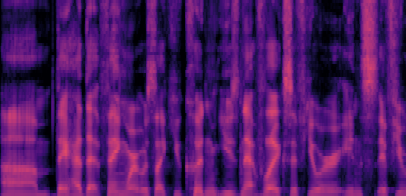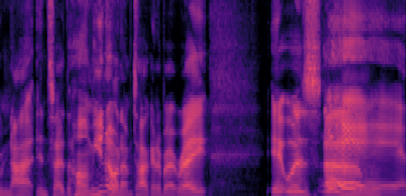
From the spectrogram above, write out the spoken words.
Um they had that thing where it was like you couldn't use Netflix if you were in if you're not inside the home. You know what I'm talking about, right? It was um yeah,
